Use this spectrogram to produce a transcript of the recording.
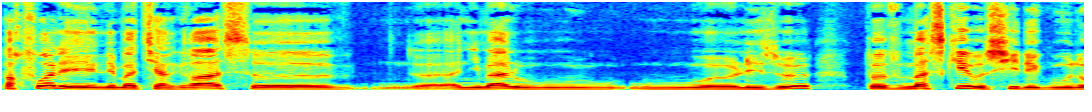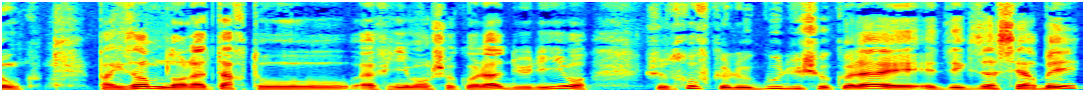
Parfois, les, les matières grasses euh, animales ou, ou les œufs peuvent masquer aussi les goûts. Donc, par exemple, dans la tarte au infiniment chocolat du livre, je trouve que le goût du chocolat est, est exacerbé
